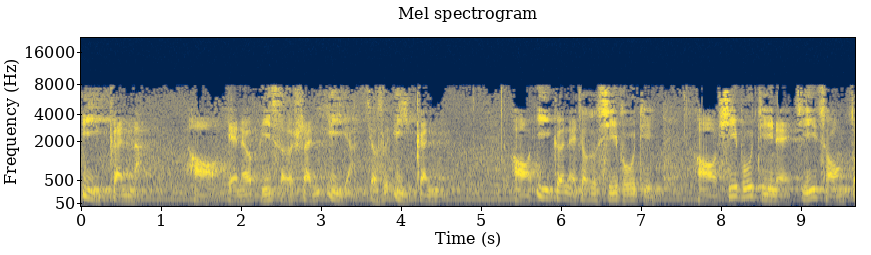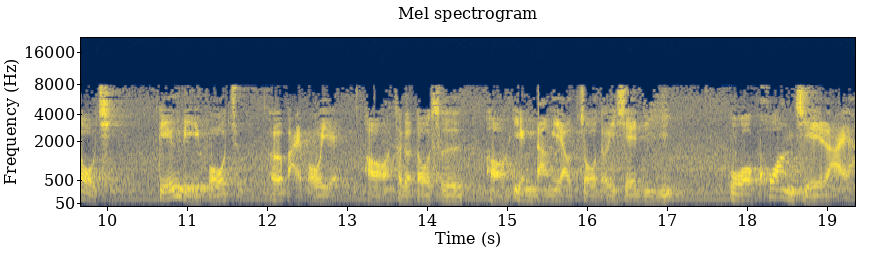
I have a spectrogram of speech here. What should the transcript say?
意根呐，哦，眼耳鼻舌身意呀，就是意根。哦，一根呢就是西菩提，哦，西菩提呢即从做起，顶礼佛祖而拜佛也，哦，这个都是哦应当要做的一些礼。我旷劫来啊，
